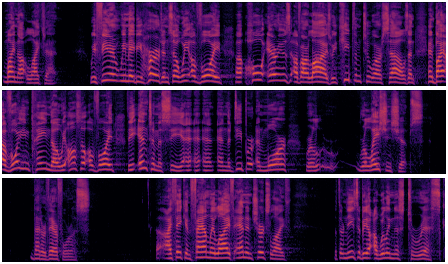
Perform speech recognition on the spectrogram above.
might not like that. We fear we may be hurt, and so we avoid uh, whole areas of our lives. We keep them to ourselves. And, and by avoiding pain, though, we also avoid the intimacy and, and, and the deeper and more relationships that are there for us. I think in family life and in church life that there needs to be a willingness to risk,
